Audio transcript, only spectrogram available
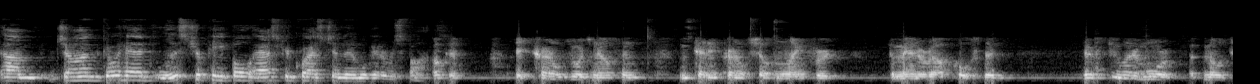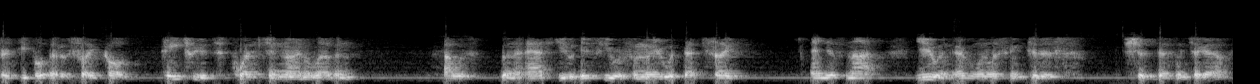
Um, John, go ahead, list your people, ask your question, then we'll get a response. Okay. It's Colonel George Nelson, Lieutenant Colonel Shelton Lankford, Commander Ralph Kolstad. There's 200 more military people at a site called Patriots Question 9/11. I was going to ask you if you were familiar with that site, and if not, you and everyone listening to this should definitely check it out.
